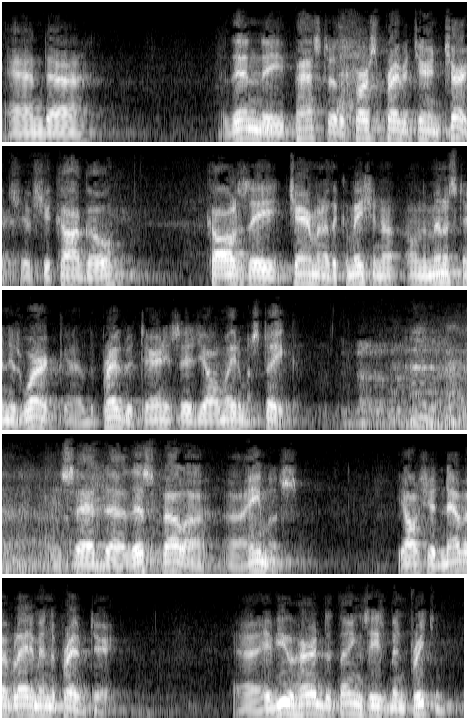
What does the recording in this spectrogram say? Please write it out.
And uh, then the pastor of the First Presbyterian Church of Chicago calls the chairman of the commission on the minister and his work, uh, the presbytery, and he says, y'all made a mistake. he said, uh, this fella, uh, Amos, y'all should never have let him in the presbytery. Uh, have you heard the things he's been preaching?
